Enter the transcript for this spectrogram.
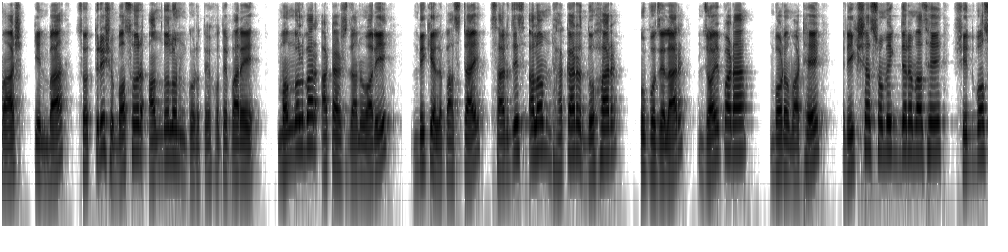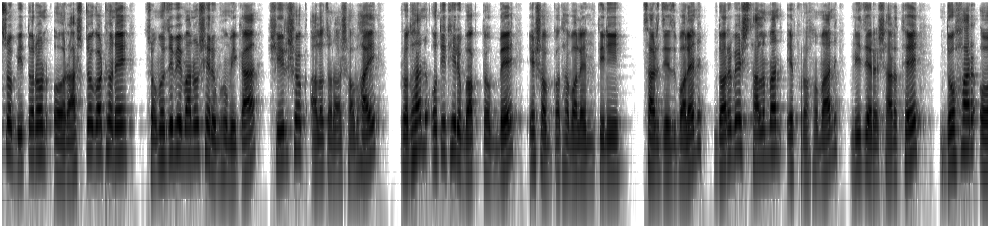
মাস কিংবা ছত্রিশ বছর আন্দোলন করতে হতে পারে। মঙ্গলবার আঠাশ জানুয়ারি বিকেল পাঁচটায় সার্জিস আলম ঢাকার দোহার উপজেলার জয়পাড়া বড় মাঠে রিক্সা শ্রমিকদের মাঝে শীতবস্ত্র বিতরণ ও রাষ্ট্র গঠনে শ্রমজীবী মানুষের ভূমিকা শীর্ষক আলোচনা সভায় প্রধান অতিথির বক্তব্যে এসব কথা বলেন তিনি। সার্জিস বলেন, দরবেশ সালমান এফ রহমান নিজের স্বার্থে দোহার ও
